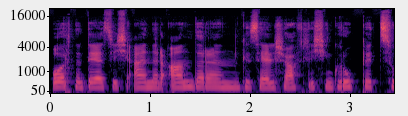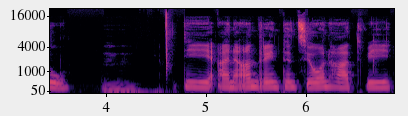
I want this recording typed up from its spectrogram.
ordnet er sich einer anderen gesellschaftlichen Gruppe zu die eine andere Intention hat, wie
